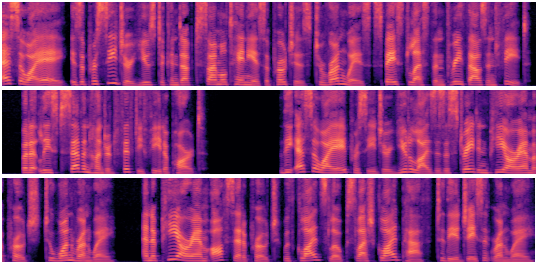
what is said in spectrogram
SOIA is a procedure used to conduct simultaneous approaches to runways spaced less than 3,000 feet, but at least 750 feet apart. The SOIA procedure utilizes a straight in PRM approach to one runway and a PRM offset approach with glide slope slash glide path to the adjacent runway.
